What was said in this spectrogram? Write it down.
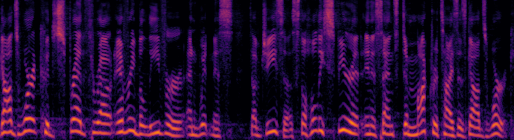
God's work could spread throughout every believer and witness of Jesus. The Holy Spirit, in a sense, democratizes God's work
